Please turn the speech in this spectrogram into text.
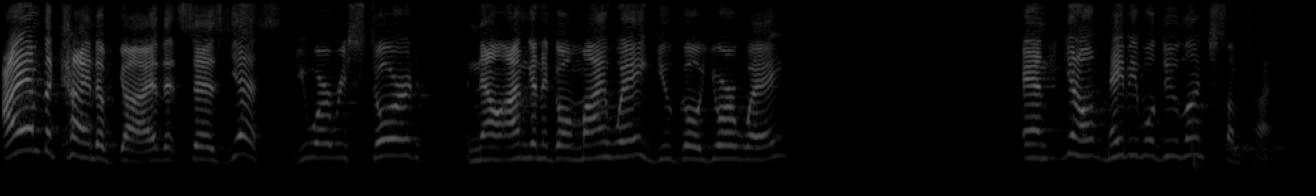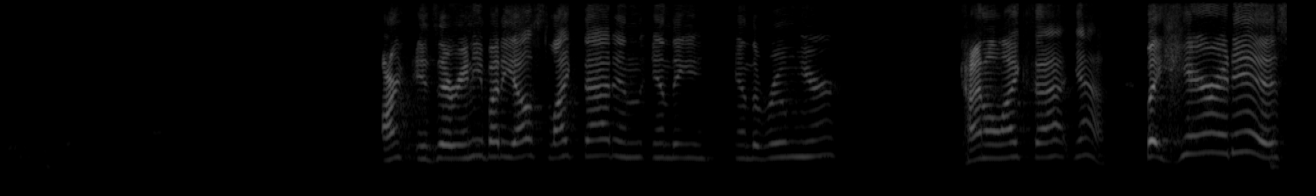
I am the kind of guy that says, Yes, you are restored. And now I'm going to go my way, you go your way. And, you know, maybe we'll do lunch sometime. Aren't, is there anybody else like that in, in, the, in the room here? Kind of like that? Yeah. But here it is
